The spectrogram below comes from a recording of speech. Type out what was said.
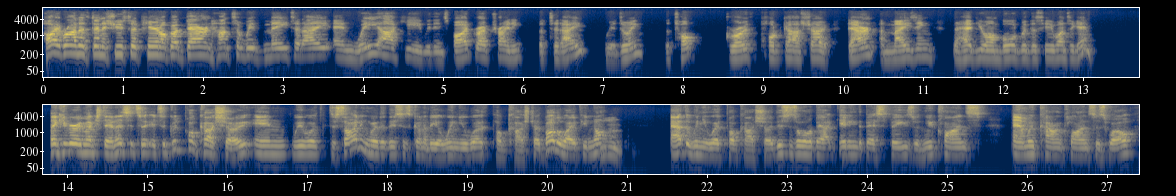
Hi everyone, it's Dennis Youssef here, and I've got Darren Hunter with me today, and we are here with Inspired Growth Training. But today we're doing the Top Growth Podcast Show. Darren, amazing to have you on board with us here once again. Thank you very much, Dennis. It's a it's a good podcast show, and we were deciding whether this is going to be a Win Your Worth podcast show. By the way, if you're not mm. At the Win Your Worth podcast show, this is all about getting the best fees with new clients and with current clients as well.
